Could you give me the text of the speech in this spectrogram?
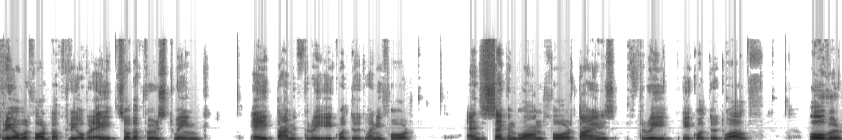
3 over 4 plus 3 over 8 so the first wing 8 times 3 equal to 24 and the second one 4 times 3 equal to 12 over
